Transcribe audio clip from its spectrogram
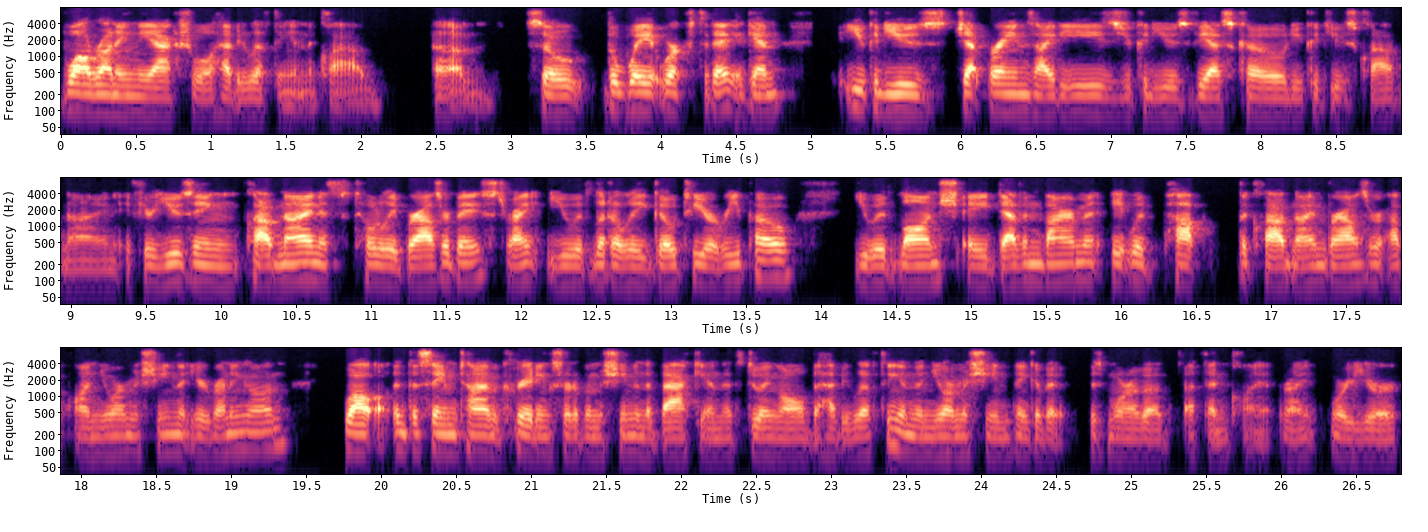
while running the actual heavy lifting in the cloud. Um, so the way it works today, again, you could use JetBrains IDEs, you could use VS Code, you could use Cloud9. If you're using Cloud9, it's totally browser based, right? You would literally go to your repo, you would launch a dev environment, it would pop the Cloud9 browser up on your machine that you're running on, while at the same time creating sort of a machine in the back end that's doing all the heavy lifting. And then your machine, think of it as more of a, a thin client, right? Where you're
